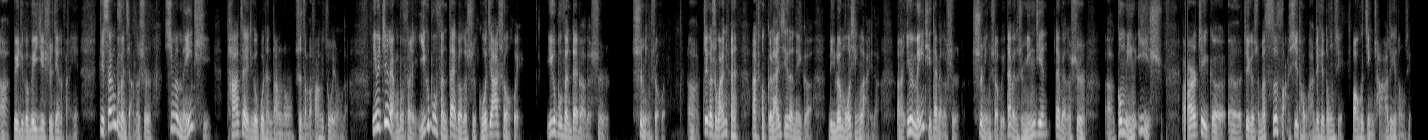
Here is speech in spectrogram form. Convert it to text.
啊，对这个危机事件的反应。第三个部分讲的是新闻媒体，它在这个过程当中是怎么发挥作用的。因为这两个部分，一个部分代表的是国家社会，一个部分代表的是市民社会啊，这个是完全 按照葛兰西的那个理论模型来的啊。因为媒体代表的是市民社会，代表的是民间，代表的是呃公民意识。而这个呃，这个什么司法系统啊，这些东西，包括警察这些东西，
